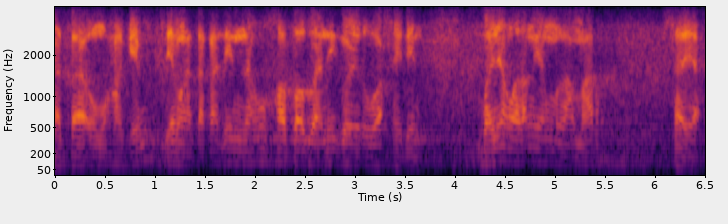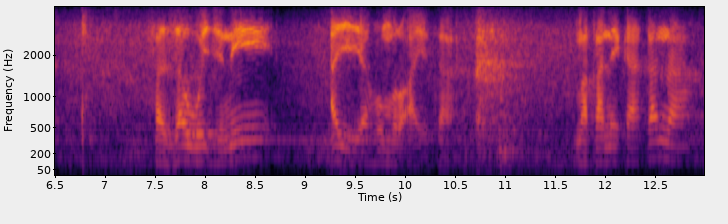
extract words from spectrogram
kata Ummu Hakim dia mengatakan innahu khatabani ghairu wahidin banyak orang yang melamar saya fazawwijni ayyahum ra'aita maka nikahkanlah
